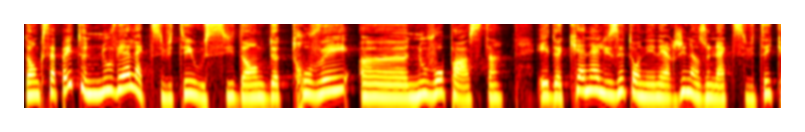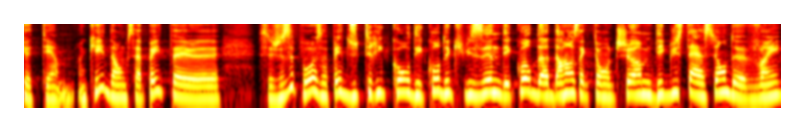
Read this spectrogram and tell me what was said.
Donc, ça peut être une nouvelle activité aussi. Donc, de trouver un nouveau passe-temps et de canaliser ton énergie dans une activité que tu aimes. OK? Donc, ça peut être, euh, je sais pas, ça peut être du tricot, des cours de cuisine, des cours de danse avec ton chum, dégustation de vin.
